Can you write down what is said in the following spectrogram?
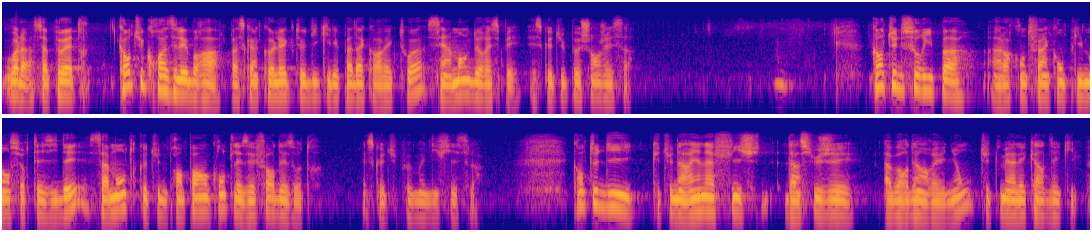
voilà, ça peut être quand tu croises les bras parce qu'un collègue te dit qu'il n'est pas d'accord avec toi, c'est un manque de respect. Est-ce que tu peux changer ça? Quand tu ne souris pas alors qu'on te fait un compliment sur tes idées, ça montre que tu ne prends pas en compte les efforts des autres. Est-ce que tu peux modifier cela? Quand tu dis que tu n'as rien à fiche d'un sujet abordé en réunion, tu te mets à l'écart de l'équipe.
